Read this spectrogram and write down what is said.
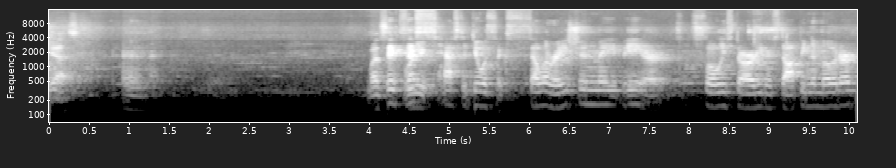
Yes. And I think do you- this has to do with acceleration, maybe, or slowly starting and stopping the motor.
